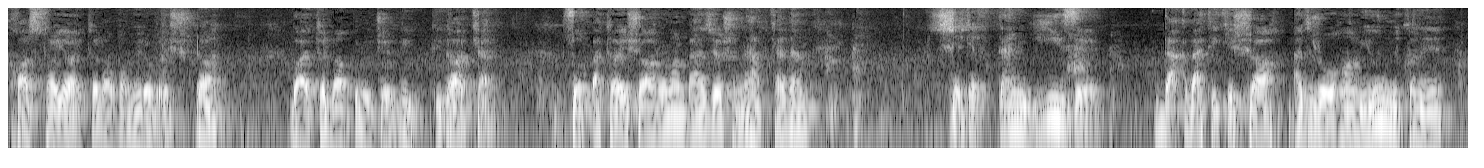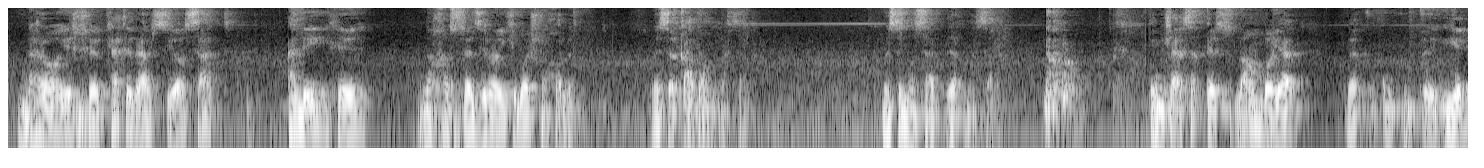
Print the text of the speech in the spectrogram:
خواستای آیت الله قومی رو بهش داد با آیت الله دیدار کرد. صحبت های شاه رو من بعضی هاشو نقل کردم. شگفتانگیز دعوتی که شاه از روحانیون می‌کنه برای شرکت در سیاست علیه نخست وزیرایی که باش مخالف مثل قوام مثلا. مثل مصدق مثلا. این که اصلا اسلام باید یک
